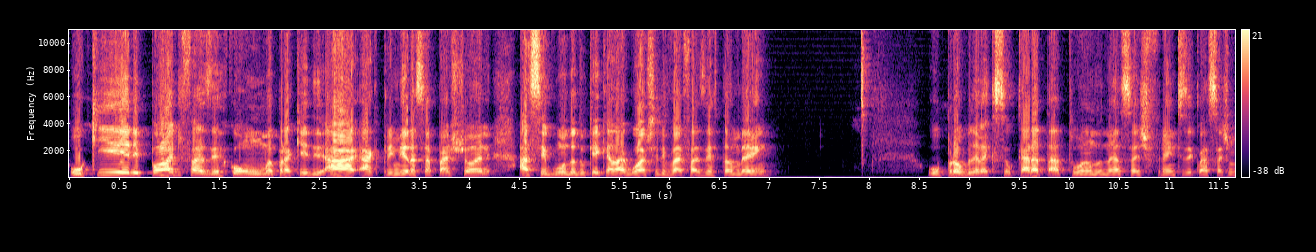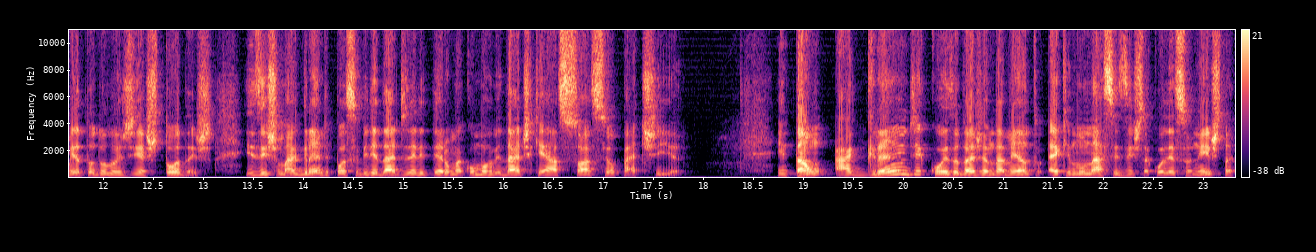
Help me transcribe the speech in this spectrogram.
o que ele pode fazer com uma para que ele, a, a primeira se apaixone, a segunda do que, que ela gosta ele vai fazer também. O problema é que se o cara está atuando nessas frentes e com essas metodologias todas, existe uma grande possibilidade de ele ter uma comorbidade que é a sociopatia. Então, a grande coisa do agendamento é que no narcisista colecionista,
